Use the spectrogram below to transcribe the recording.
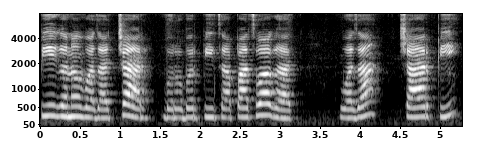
पी घन वजा चार. बरोबर? पीचा पाचवा घात वजा चार पी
